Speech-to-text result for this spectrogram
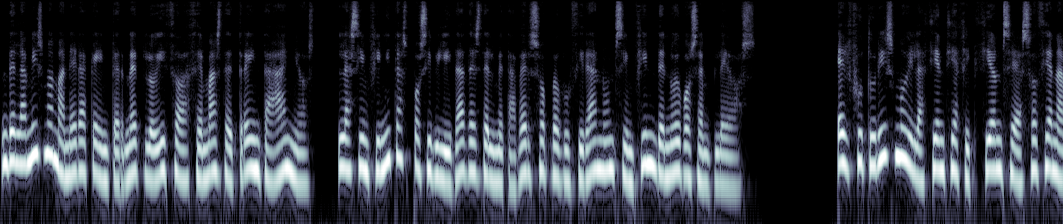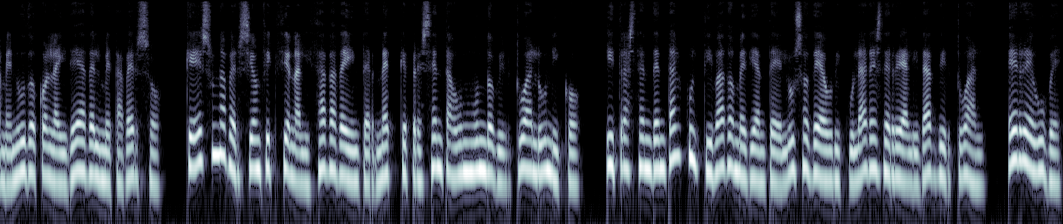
De la misma manera que Internet lo hizo hace más de 30 años, las infinitas posibilidades del metaverso producirán un sinfín de nuevos empleos. El futurismo y la ciencia ficción se asocian a menudo con la idea del metaverso, que es una versión ficcionalizada de Internet que presenta un mundo virtual único y trascendental cultivado mediante el uso de auriculares de realidad virtual, RV,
